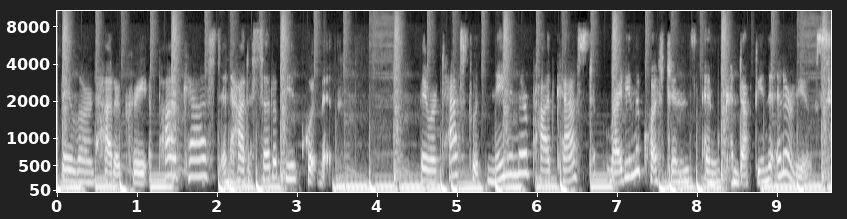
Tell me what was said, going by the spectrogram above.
They learned how to create a podcast and how to set up the equipment. They were tasked with naming their podcast, writing the questions, and conducting the interviews.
